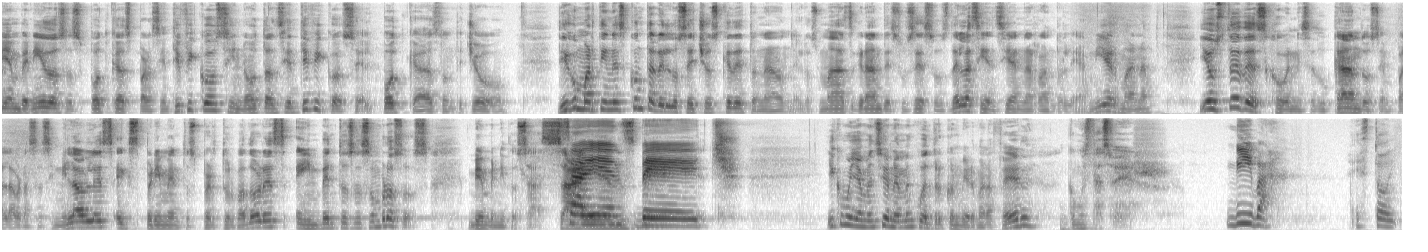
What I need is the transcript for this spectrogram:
bienvenidos a su podcast para científicos y no tan científicos, el podcast donde yo, Diego Martínez, contaré los hechos que detonaron en los más grandes sucesos de la ciencia narrándole a mi hermana y a ustedes, jóvenes educandos en palabras asimilables, experimentos perturbadores e inventos asombrosos. Bienvenidos a Science, Beach. Y como ya mencioné, me encuentro con mi hermana Fer. ¿Cómo estás, Fer? Viva. Estoy.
